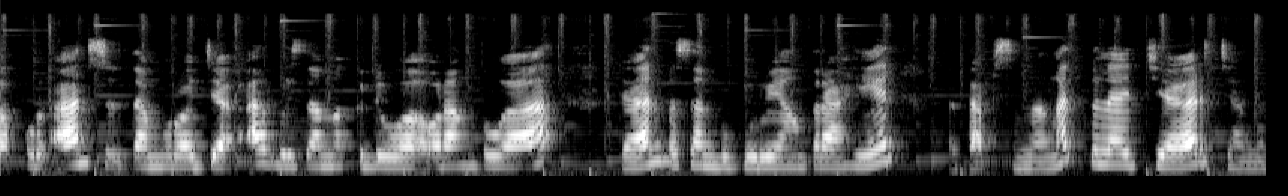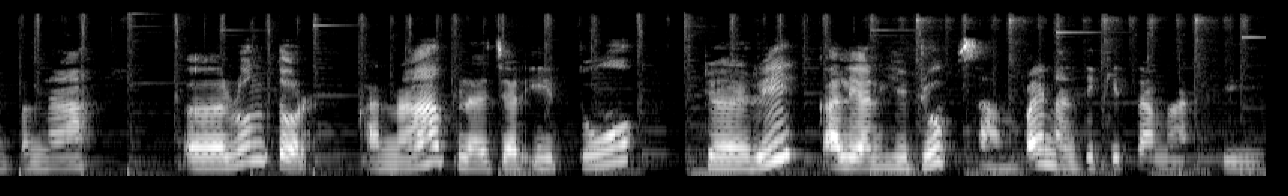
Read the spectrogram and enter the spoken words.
Al-Quran serta murojaah bersama kedua orang tua. Dan pesan bu guru yang terakhir, tetap semangat belajar, jangan pernah e, luntur. Karena belajar itu dari kalian hidup sampai nanti kita mati.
